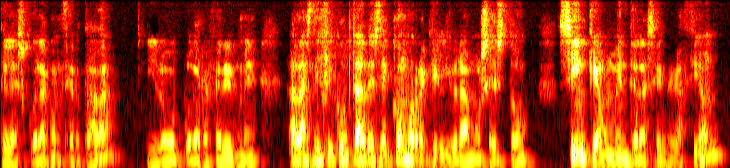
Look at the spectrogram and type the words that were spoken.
de la escuela concertada y luego puedo referirme a las dificultades de cómo reequilibramos esto sin que aumente la segregación.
